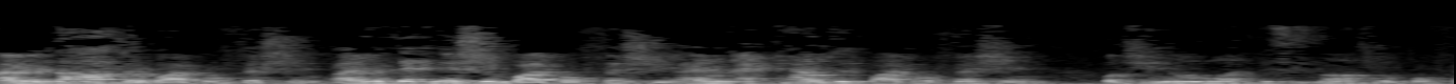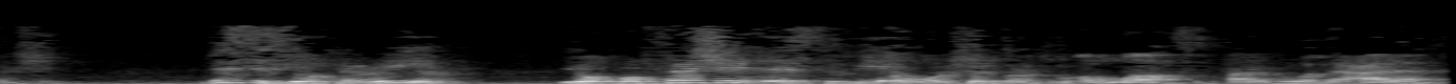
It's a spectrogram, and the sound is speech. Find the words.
I'm a doctor by profession. I am a technician by profession. I am an accountant by profession. But you know what? This is not your profession. This is your career. Your profession is to be a worshipper to Allah subhanahu wa ta'ala.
